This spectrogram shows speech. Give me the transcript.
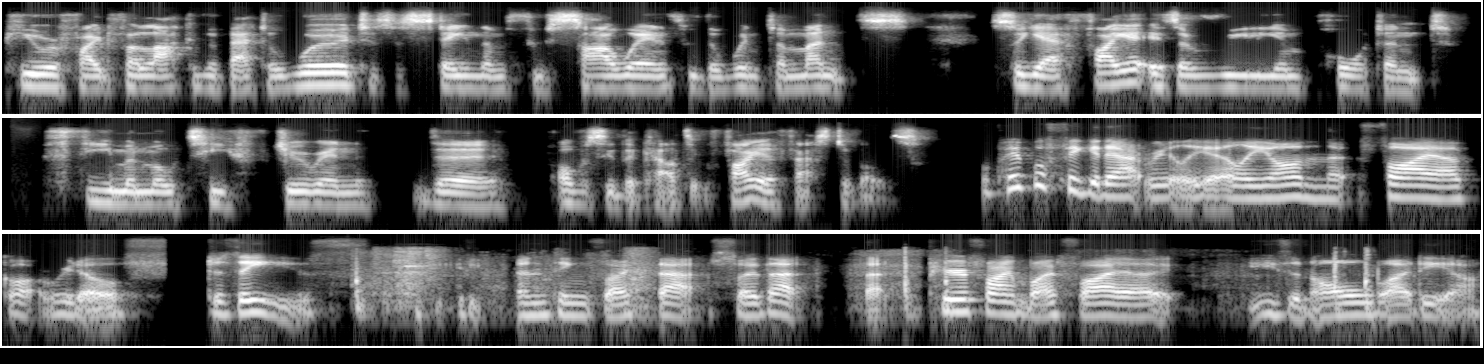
purified, for lack of a better word, to sustain them through Samhain through the winter months. So yeah, fire is a really important theme and motif during the obviously the Celtic fire festivals. Well, people figured out really early on that fire got rid of disease and things like that. So that that purifying by fire is an old idea.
